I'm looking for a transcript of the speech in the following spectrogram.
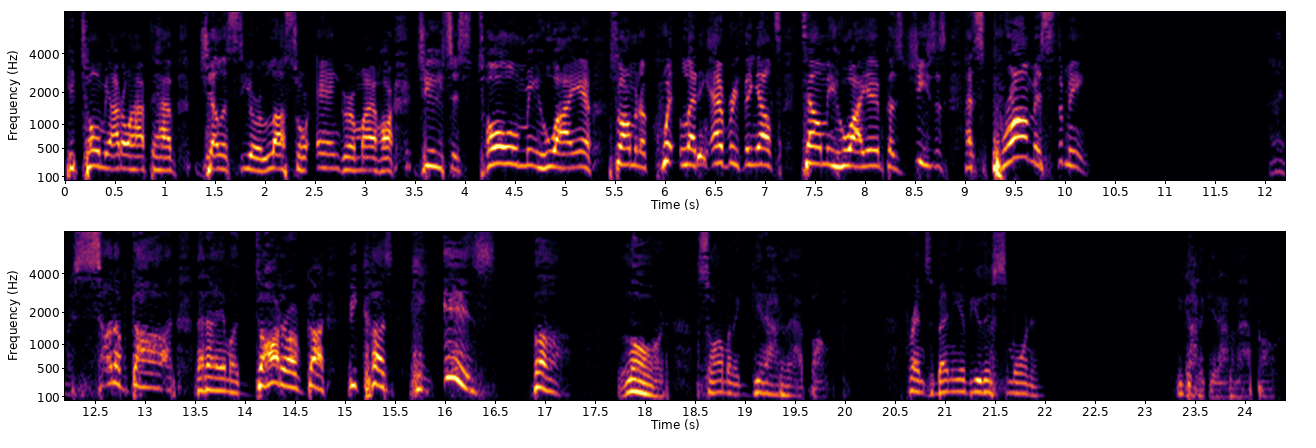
He told me I don't have to have jealousy or lust or anger in my heart. Jesus told me who I am. So I'm going to quit letting everything else tell me who I am because Jesus has promised me. I am a son of God, that I am a daughter of God because he is the Lord. So I'm going to get out of that boat. Friends, many of you this morning, you got to get out of that boat.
